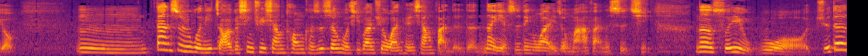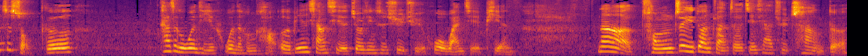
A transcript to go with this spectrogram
友。嗯，但是如果你找一个兴趣相通，可是生活习惯却完全相反的人，那也是另外一种麻烦的事情。那所以我觉得这首歌，他这个问题问得很好，耳边响起的究竟是序曲或完结篇？那从这一段转折接下去唱的。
